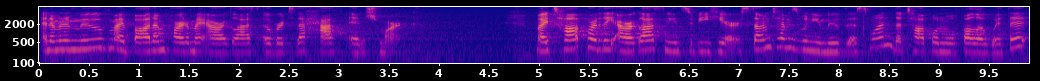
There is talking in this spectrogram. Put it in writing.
and I'm going to move my bottom part of my hourglass over to the half inch mark. My top part of the hourglass needs to be here. Sometimes when you move this one, the top one will follow with it,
